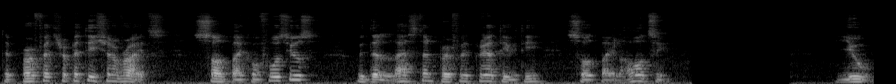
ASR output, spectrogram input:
The perfect repetition of rites sought by Confucius with the less than perfect creativity sought by Lao Tzu. U.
